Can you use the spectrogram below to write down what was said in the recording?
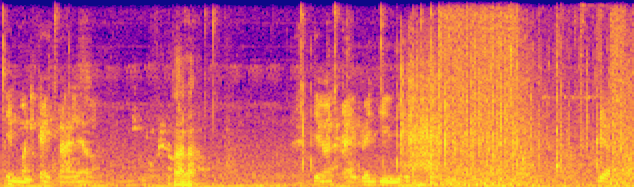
เจงวันไก่ตายแล้วเหรอตายละเจงวันไก่ไปยืนอยู่เหี้ยทำใ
